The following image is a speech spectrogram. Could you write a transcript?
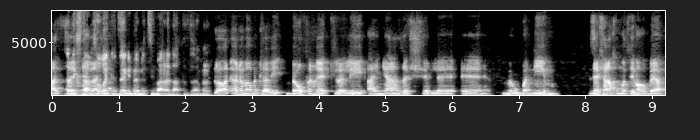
אני סתם זורק את זה, אין לי באמת סיבה לדעת את זה, אבל... לא, אני, אני אומר בכללי, באופן כללי, העניין הזה של אה, מאובנים, זה שאנחנו מוצאים הרבה,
